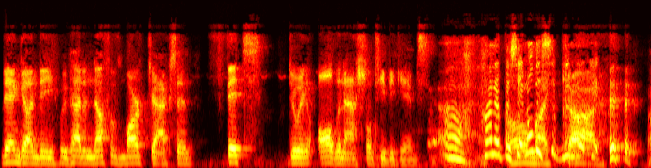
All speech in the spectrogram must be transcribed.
Van Gundy, we've had enough of Mark Jackson, Fitz doing all the national TV games. Oh, 100%. Oh all this my subliminal, God. yeah, Oh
